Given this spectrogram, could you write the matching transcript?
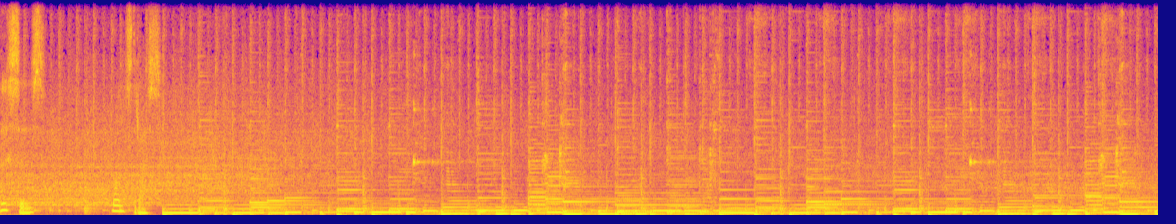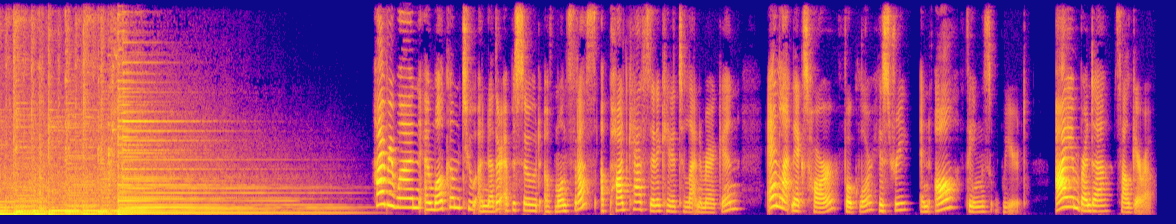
This is Monstras. Hi, everyone, and welcome to another episode of Monstras, a podcast dedicated to Latin American and Latinx horror, folklore, history, and all things weird. I am Brenda Salguero,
